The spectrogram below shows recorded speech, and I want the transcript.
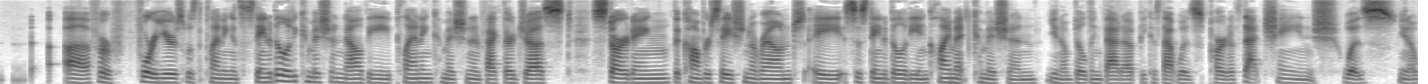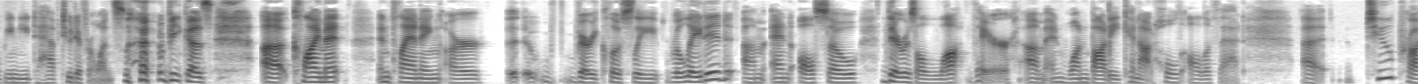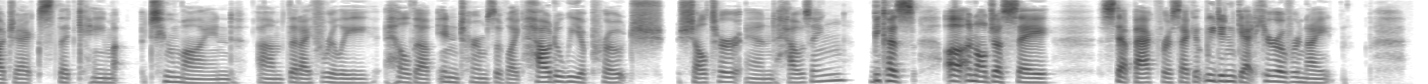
uh, for four years was the Planning and Sustainability Commission, now the Planning Commission. In fact, they're just starting the conversation around a Sustainability and Climate Commission, you know, building that up because that was part of that change was, you know, we need to have two different ones because uh, climate and planning are uh, very closely related. Um, and also, there is a lot there, um, and one body cannot hold all of that. Uh, two projects that came to mind um, that I've really held up in terms of like how do we approach shelter and housing? Because, uh, and I'll just say, step back for a second, we didn't get here overnight.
